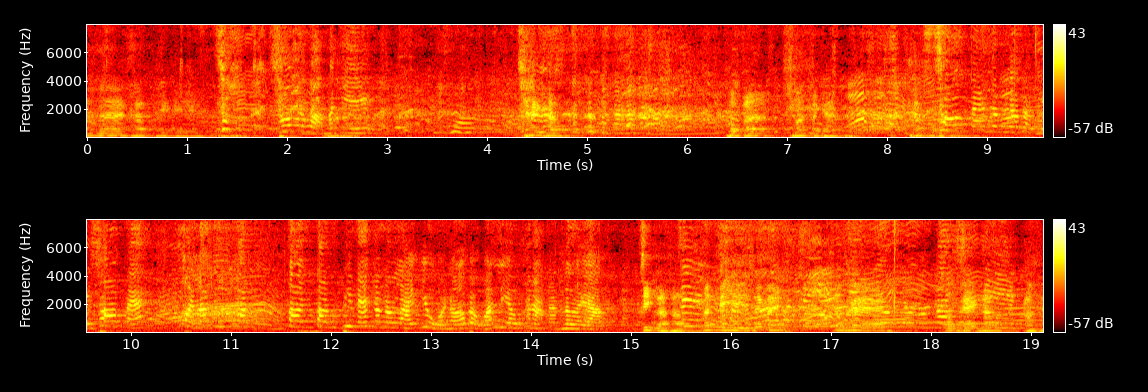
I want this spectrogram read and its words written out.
านมากครับเพลงนี้ชอบชอบจังหวะเมื่อกี้ใช่ครับ ผมก็ชอบเหมือนกันครับผมชอบไหมเร็วๆแบบนี้ชอบไหมเหมือนเราดูตอนตอนตอนพี่แม็กกำลังไลฟ์อยู่อะเนาะแบบว่าเร็วขนาดนั้นเลยอะจริงเหรอครับจริงมันดีใช่ไหมโอเค โอเคครับโอเค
